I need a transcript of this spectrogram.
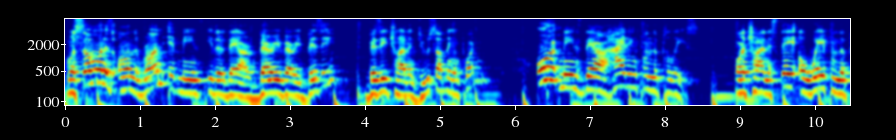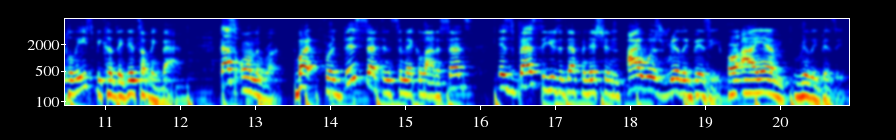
When someone is on the run, it means either they are very, very busy, busy trying to do something important, or it means they are hiding from the police or trying to stay away from the police because they did something bad. That's on the run. But for this sentence to make a lot of sense, it's best to use the definition I was really busy or I am really busy.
